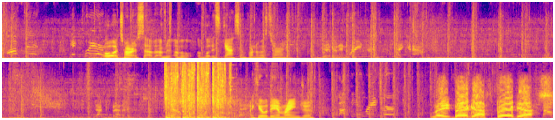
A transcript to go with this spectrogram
Popped it. Get clear. Auto turret set up. I'm, I've, got, I've got this gas in front of us, Terry. Better. I killed the Ranger. Got the enrager. Mate, bear gas, bear gas.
